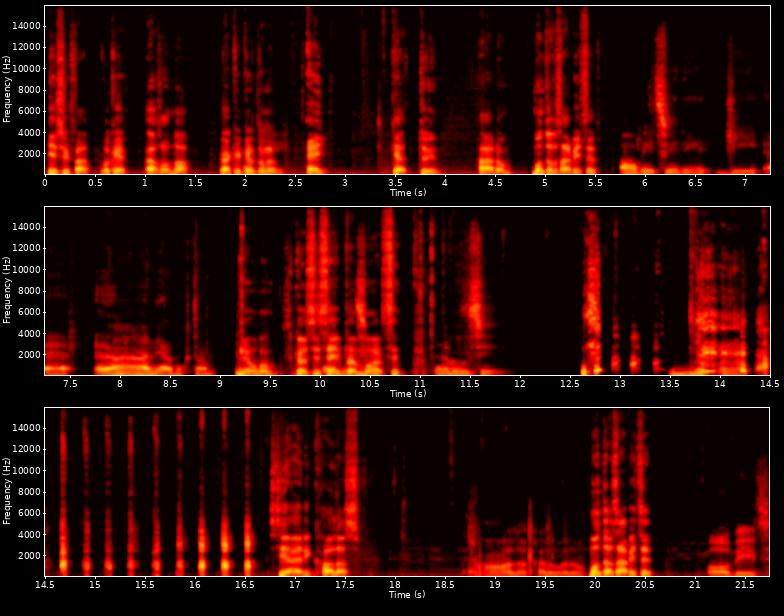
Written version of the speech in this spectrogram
Készülj fel, oké? Okay? Azonnal. Meg kell kezdened. Oké. Egy, kettő, három. Mondd el az ABC-t. A, B, C, D, G, E, Á, elbuktam. Jó van. Köszi szépen, ABC. Marci. Lucy. Szia, Erik, hallasz? Hallak, hello, hello. Mondd az ABC-t. A, B, C...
